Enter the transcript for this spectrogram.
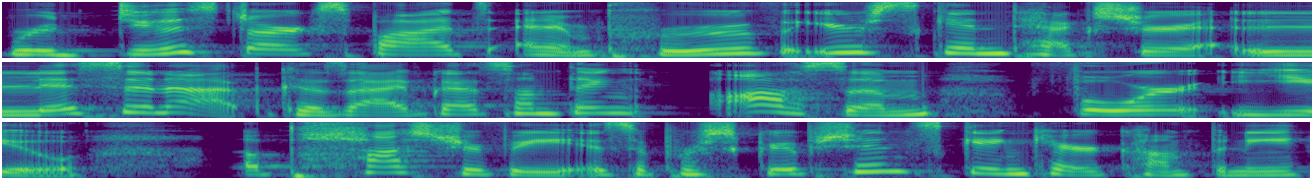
reduce dark spots, and improve your skin texture, listen up because I've got something awesome for you. Apostrophe is a prescription skincare company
